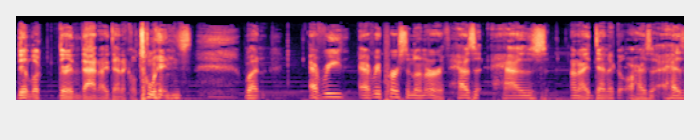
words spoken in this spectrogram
They look they're that identical twins. But every every person on earth has has an identical or has has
